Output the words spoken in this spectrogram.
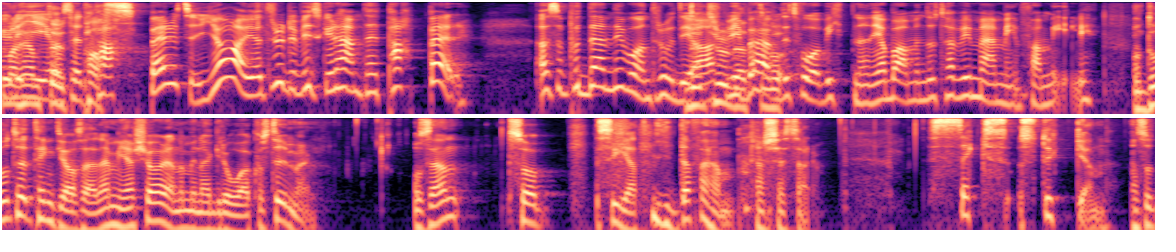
skulle ge oss ett pass. papper. Så, ja, jag trodde vi skulle hämta ett papper. Alltså på den nivån trodde jag att trodde vi att behövde var- två vittnen. Jag bara, men då tar vi med min familj. och då tänkte jag så här, nej men jag kör en av mina gråa kostymer. Och sen så ser jag att Ida får hem kanske så här sex stycken, alltså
